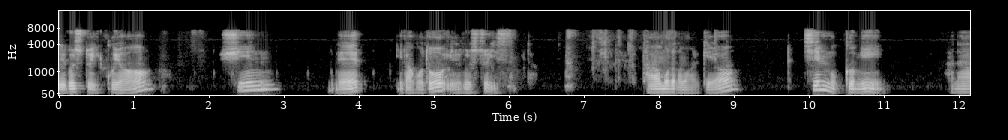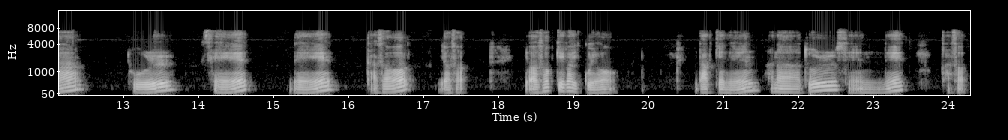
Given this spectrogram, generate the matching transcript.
읽을 수도 있고요. 쉰, 넷이라고도 읽을 수 있습니다. 다음으로 넘어갈게요. 신 묶음이 하나, 둘, 셋, 넷, 다섯, 여섯, 여섯 개가 있고요. 낱개는 하나, 둘, 셋, 넷, 다섯,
